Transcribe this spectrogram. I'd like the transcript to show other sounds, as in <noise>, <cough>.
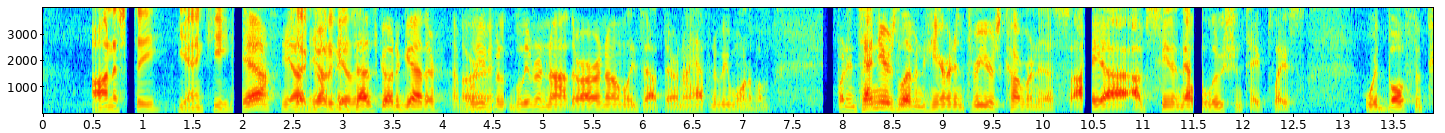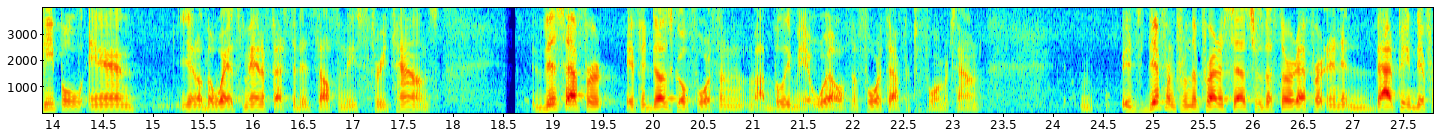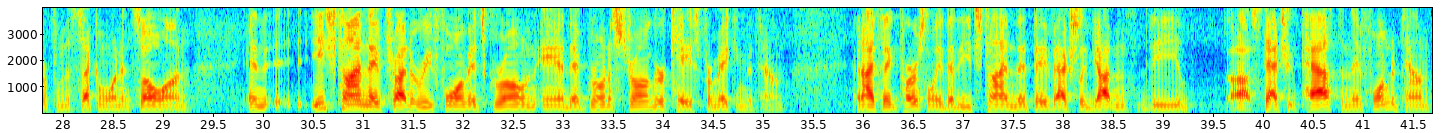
Honesty, Yankee. Yeah, yeah, does that yeah. go together? It does go together. I believe, right. believe it or not, there are anomalies out there, and I happen to be one of them. But in 10 years living here and in three years covering this, I, uh, I've seen an evolution take place with both the people and you know the way it's manifested itself in these three towns. This effort, if it does go forth, and uh, believe me, it will, the fourth effort to form a town, it's different from the predecessor, the third effort, and it, that being different from the second one, and so on. And each time they've tried to reform, it's grown, and they've grown a stronger case for making the town. And I think personally that each time that they've actually gotten the uh, statute passed and they've formed a town,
